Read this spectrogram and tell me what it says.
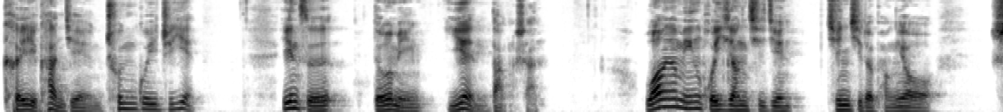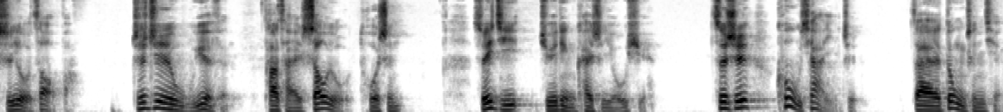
可以看见春归之雁，因此。得名雁荡山。王阳明回乡期间，亲戚的朋友时有造访，直至五月份，他才稍有脱身，随即决定开始游学。此时酷夏已至，在动身前，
